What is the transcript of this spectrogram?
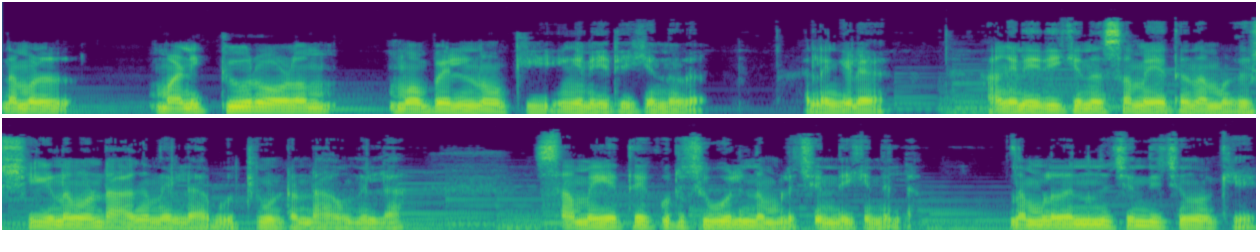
നമ്മൾ മണിക്കൂറോളം മൊബൈൽ നോക്കി ഇങ്ങനെ ഇരിക്കുന്നത്. അല്ലെങ്കിൽ അങ്ങനെ ഇരിക്കുന്ന സമയത്ത് നമുക്ക് ക്ഷീണം ഉണ്ടാകുന്നില്ല ബുദ്ധിമുട്ടുണ്ടാകുന്നില്ല സമയത്തെക്കുറിച്ച് പോലും നമ്മൾ ചിന്തിക്കുന്നില്ല. നമ്മൾ തന്നെ ഒന്ന് ചിന്തിച്ച് നോക്കിയേ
